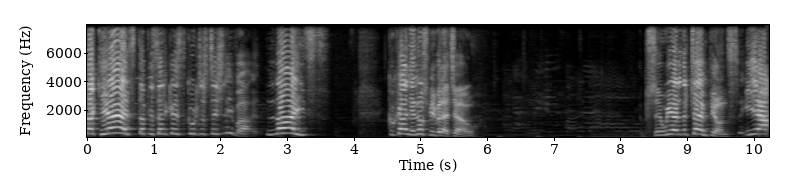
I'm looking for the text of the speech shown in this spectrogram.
Tak jest! Ta piosenka jest kurczę szczęśliwa! Nice! Kochanie, nóż mi wyleciał! Przy We Are The Champions! Ja!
